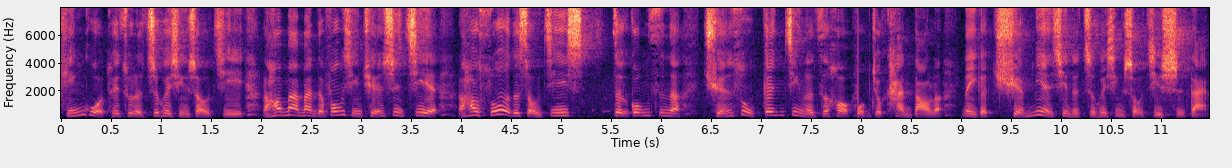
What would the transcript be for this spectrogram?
苹果推出了智慧型手机，然后慢慢的风行全世界，然后所有的手机。这个公司呢，全速跟进了之后，我们就看到了那个全面性的智慧型手机时代。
